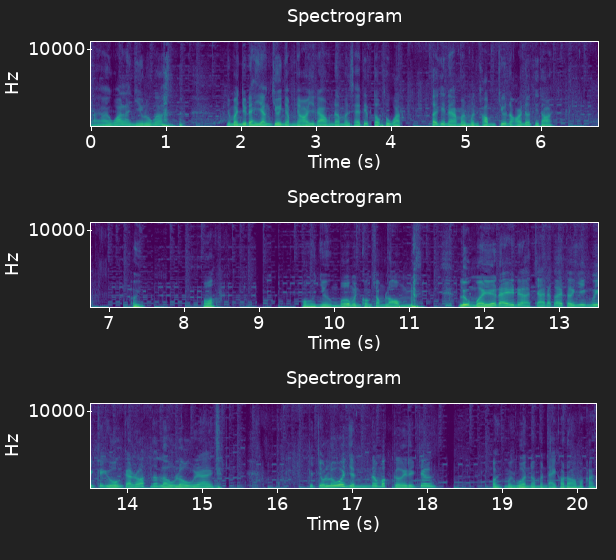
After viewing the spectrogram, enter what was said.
Trời ơi quá là nhiều luôn á. Nhưng mà như đây vẫn chưa nhầm nhò gì đâu nên mình sẽ tiếp tục thu hoạch. Tới khi nào mình mình không chứa nổi nữa thì thôi. Ui ủa? Ồ như hôm bữa mình còn trồng lộn. Lúa mì ở đây nữa. Trời đất ơi tự nhiên nguyên cái ruộng cà rốt nó lù lù ra cái chỗ lúa nhìn nó mất cười được chứ. Ôi, mình quên nữa mình đầy kho đồ mất rồi.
